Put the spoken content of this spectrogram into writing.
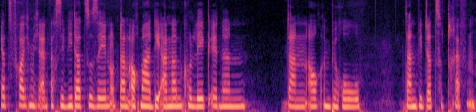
jetzt freue ich mich einfach, sie wiederzusehen und dann auch mal die anderen KollegInnen dann auch im Büro dann wieder zu treffen.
